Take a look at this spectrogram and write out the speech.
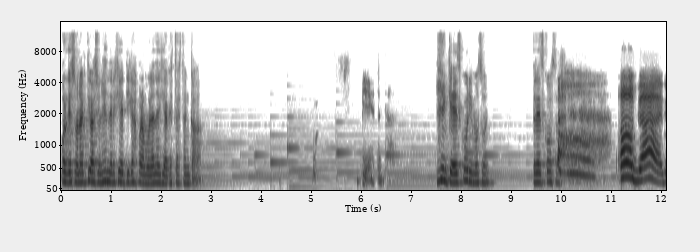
porque son activaciones energéticas para mover la energía que está estancada. Bien estancada. ¿Qué descubrimos hoy? Tres cosas. Oh, God.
